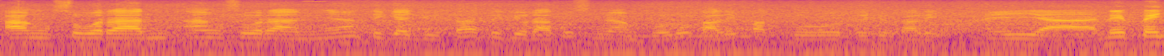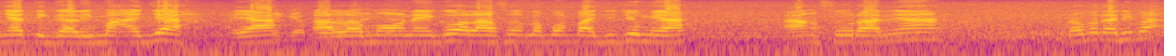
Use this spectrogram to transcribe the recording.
Angsuran angsurannya 3 juta 790 kali 47 kali. Iya, DP-nya 35 aja ya. 35 Kalau mau nego langsung telepon Pak Jujum ya. Angsurannya berapa tadi Pak?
